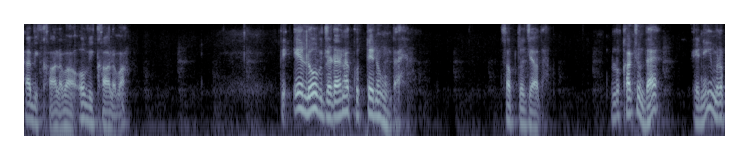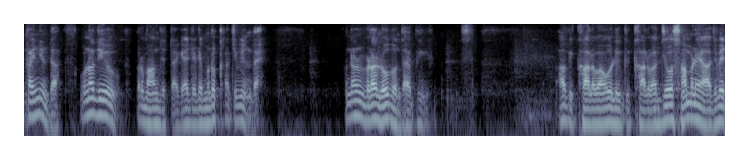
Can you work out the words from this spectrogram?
ਇਹ ਵੀ ਖਾ ਲਵਾਂ, ਉਹ ਵੀ ਖਾ ਲਵਾਂ। ਤੇ ਇਹ ਲੋਭ ਜਿਹੜਾ ਨਾ ਕੁੱਤੇ ਨੂੰ ਹੁੰਦਾ ਹੈ, ਸਭ ਤੋਂ ਜ਼ਿਆਦਾ। ਮਨੁੱਖਾਂ 'ਚ ਹੁੰਦਾ ਹੈ, ਇਹ ਨਹੀਂ ਮਨੁੱਖਾਂ 'ਚ ਨਹੀਂ ਹੁੰਦਾ, ਉਹਨਾਂ ਦੀ ਪ੍ਰਮਾਣ ਦਿੱਤਾ ਗਿਆ, ਜਿਹੜੇ ਮਨੁੱਖਾਂ 'ਚ ਵੀ ਹੁੰਦਾ ਹੈ। ਉਹਨਾਂ ਨੂੰ ਬੜਾ ਲੋਭ ਹੁੰਦਾ ਵੀ ਆ ਵੀ ਖਾ ਲਵਾਂ ਉਹ ਵੀ ਖਾ ਲਵਾਂ ਜੋ ਸਾਹਮਣੇ ਆ ਜਾਵੇ,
